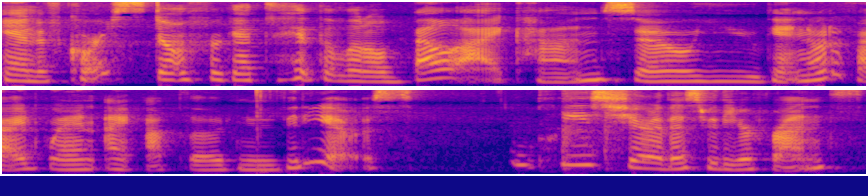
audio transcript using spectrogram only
And of course, don't forget to hit the little bell icon so you get notified when I upload new videos please share this with your friends.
